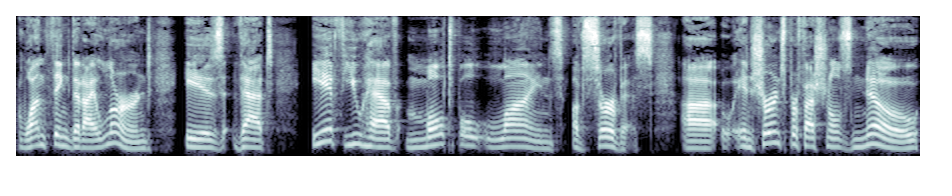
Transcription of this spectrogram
one thing that I learned is that if you have multiple lines of service, uh, insurance professionals know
